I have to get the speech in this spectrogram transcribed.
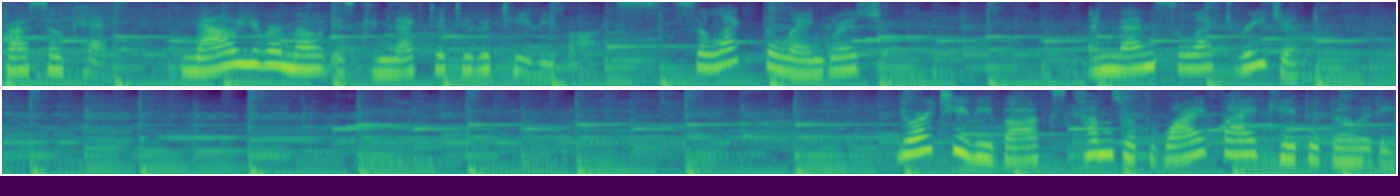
press OK. Now your remote is connected to the TV box. Select the language and then select region. Your TV box comes with Wi-Fi capability.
